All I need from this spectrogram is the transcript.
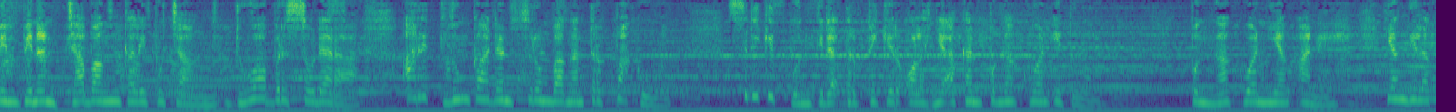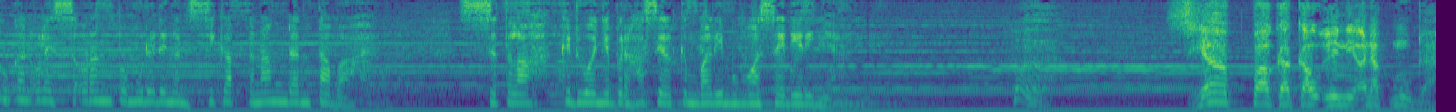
pimpinan cabang Kalipucang, dua bersaudara, Arit Lungkah dan Surumbangan terpaku. Sedikit pun tidak terpikir olehnya akan pengakuan itu. Pengakuan yang aneh yang dilakukan oleh seorang pemuda dengan sikap tenang dan tabah. Setelah keduanya berhasil kembali menguasai dirinya. Huh. Siapakah kau ini anak muda?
